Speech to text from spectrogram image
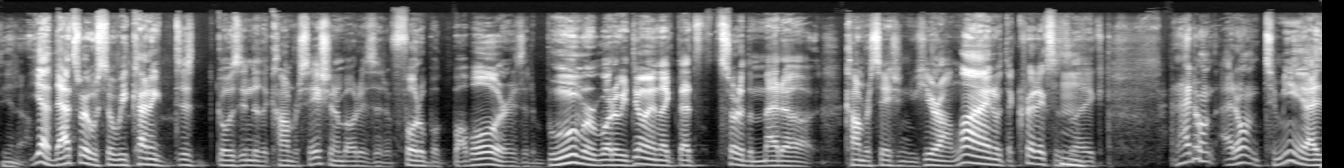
you know. Yeah, that's why. So we kind of just goes into the conversation about is it a photo book bubble or is it a boom or what are we doing? Like that's sort of the meta conversation you hear online with the critics. Is like, and I don't, I don't. To me, I,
